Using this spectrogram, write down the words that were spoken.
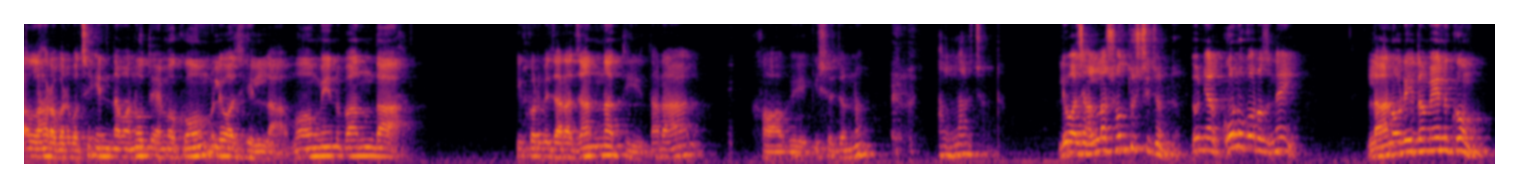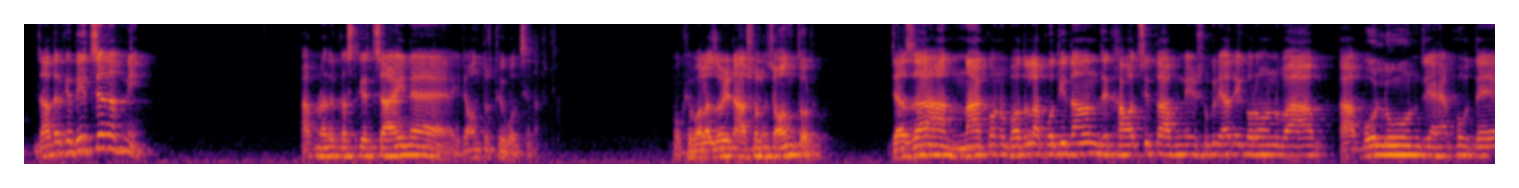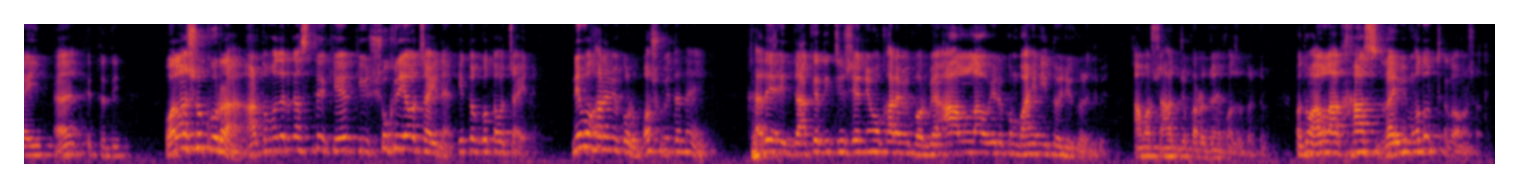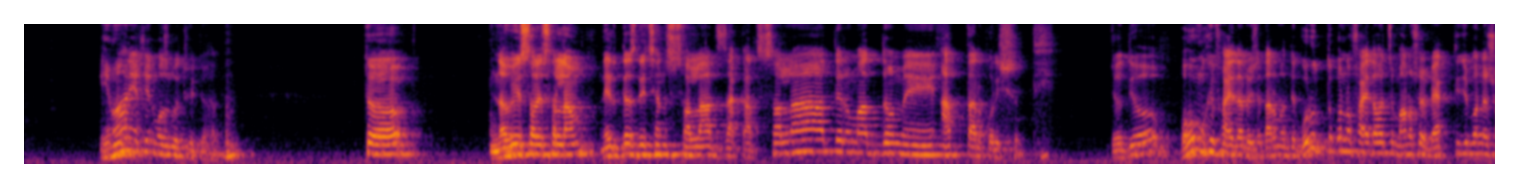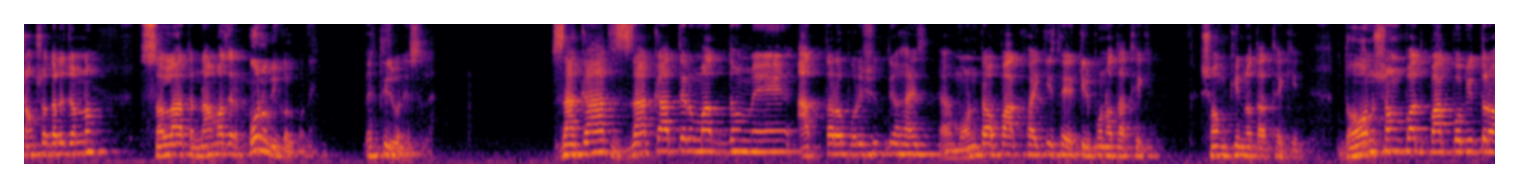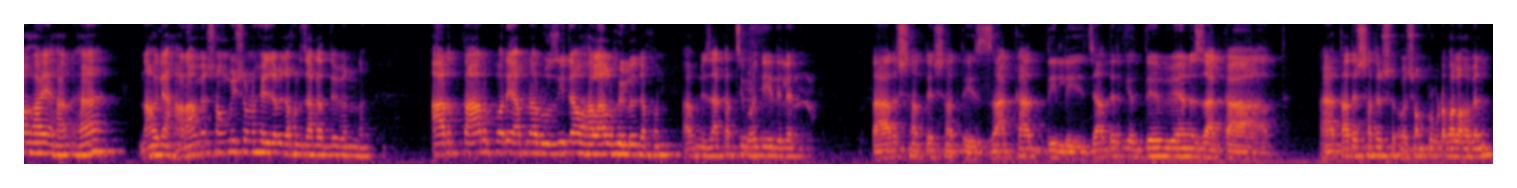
আল্লাহ রবান বলছে, ইন্নামা নুত এমকুম লিওয়াজহিল্লা মমিন বান্দা কি করবে? যারা জান্নাতি, তারা খাওয়াবে কিসের জন্য? আল্লাহর জন্য। লিওয়াজ আল্লাহ সন্তুষ্টির জন্য। দুনিয়ার কোনো গরজ নেই। লানরিদ মেনকুম, যাদেরকে দিচ্ছেন আপনি। আপনাদের কাছ থেকে চাই না এটা অন্তর থেকে বলছেন আপনি। মুখে বলা জড়ি না, আসল হচ্ছে অন্তর। জাজান না কোনো বদলা প্রতিদান যে খাওয়াচ্ছি তো আপনি শুক্রিয়া আদি করুন বা বলুন যে হ্যাঁ খুব দেয় হ্যাঁ ইত্যাদি। বলা শুকুরা, আর তোমাদের কাছ থেকে কি শুক্রিয়াও চাই না, কৃতজ্ঞতাও চাই না। নিমক হারামি করুক, অসুবিধা নেই। আরে, যাকে দিচ্ছি সে নিমক হারামি করবে, আল্লাহ এরকম বাহিনী তৈরি করে দেবে। আমার সাহায্য করার জন্য হেফাজতের জন্য। অথবা আল্লাহ খাস গাইবি মদত থাকবে আমার সাথে। ইমান এখিন মজবুত হইতে হবে। তো নবী সাল্লাম নির্দেশ দিচ্ছেন সলাৎ জাকাত সলাতের মাধ্যমে আত্মার পরিশুদ্ধি। যদিও বহুমুখী ফায়দা রয়েছে, তার মধ্যে গুরুত্বপূর্ণ ফায়দা হচ্ছে মানুষের ব্যক্তি জীবনের সংশোধনের জন্য সালাত নামাজের কোনো বিকল্প নেই। ব্যক্তি জীবনে ইসলাম। জাকাত জাকাতের মাধ্যমে আত্মারও পরিশুদ্ধি হয়, মনটাও পাক হয় কি থেকে? কৃপণতা থেকে, সংকীর্ণতা থেকে। ধন সম্পদ পাক পবিত্র হয় হা- হ্যাঁ না হলে হারামের সংমিশ্রণ হয়ে যাবে যখন জাকাত দেবেন না। আর তারপরে আপনার রুজিটাও হালাল হইল যখন। আপনি জাকাত ছিল দিয়ে দিলেন। তার সাথে সাথে জাকাত দিলে যাদেরকে দেবেন জাকাত হ্যাঁ, তাদের সাথে সম্পর্কটা ভালো হবে না?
